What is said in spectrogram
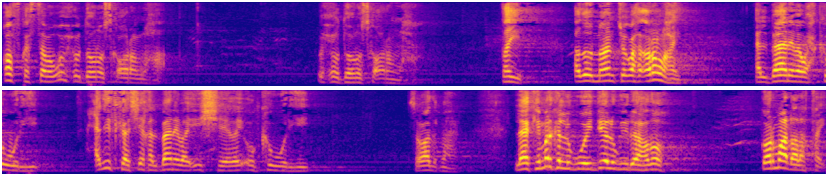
qof kastaba wuxuu doonu iska ohan lahaa. Wuxuu doonu iska odhan lahaa. Ayib adoo maanta waxad odhan lahayd albaani baan wax ka wariyey. Xadiidkaas sheekh albaani baa ii sheegay oon ka wariyey. Sawaadix maaha laakiin marka lagu weydiiyo lagu yidhaahdo goormaa dhalatay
